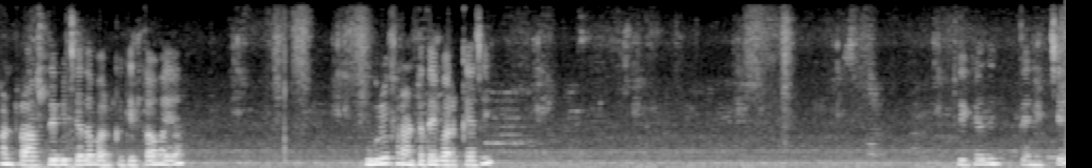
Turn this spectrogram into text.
ਕੰਟਰਾਸਟ ਦੇ ਵਿੱਚ ਇਹਦਾ ਵਰਕ ਕੀਤਾ ਹੋਇਆ। ਪੂਰੇ ਫਰੰਟ ਤੇ ਵਰਕ ਹੈ ਜੀ। ਠੀਕ ਹੈ ਜੀ, ਤੇ ਨੀਚੇ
